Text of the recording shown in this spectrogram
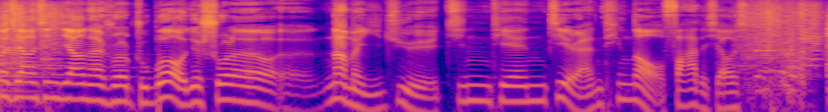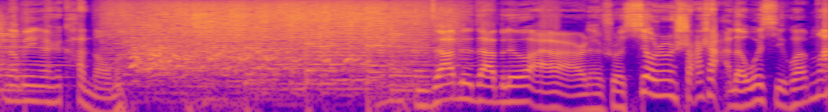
墨香新疆他说：“主播，我就说了、那么一句，今天既然听到我发的消息，那不应该是看到吗？”W W L L 他说：“笑声傻傻的，我喜欢骂？”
